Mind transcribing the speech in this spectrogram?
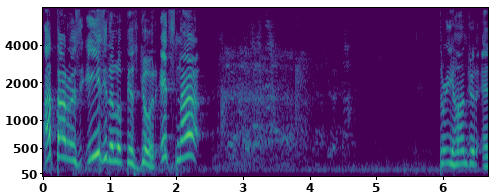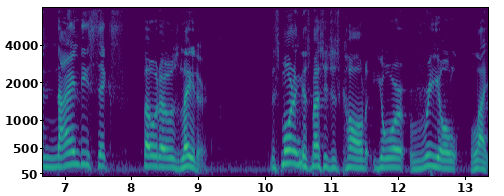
I thought it was easy to look this good. It's not. 396 photos later. This morning, this message is called Your Reel Life.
